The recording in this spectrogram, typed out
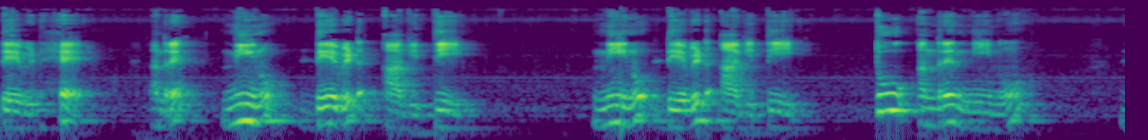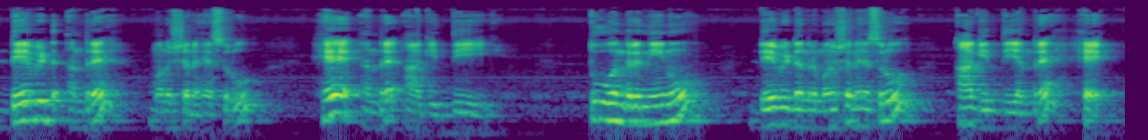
ಡೇವಿಡ್ ಹೇ. ಅಂದ್ರೆ ನೀನು ಡೇವಿಡ್ ಆಗಿದ್ದಿ. ನೀನು ಡೇವಿಡ್ ಆಗಿದ್ದಿ. ತೂ ಅಂದ್ರೆ ನೀನು, ಡೇವಿಡ್ ಅಂದ್ರೆ ಮನುಷ್ಯನ ಹೆಸರು, ಹೇ ಅಂದ್ರೆ ಆಗಿದ್ದಿ. ತೂ ಅಂದ್ರೆ ನೀನು, ಡೇವಿಡ್ ಅಂದ್ರೆ ಮನುಷ್ಯನ ಹೆಸರು, ಆಗಿದ್ದಿ ಅಂದ್ರೆ ಹೇ.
